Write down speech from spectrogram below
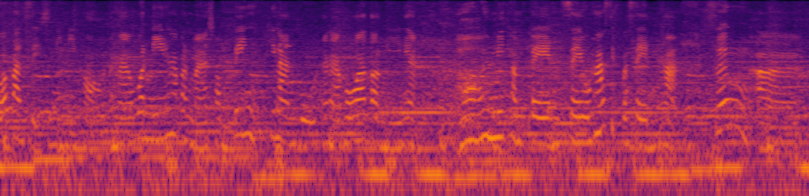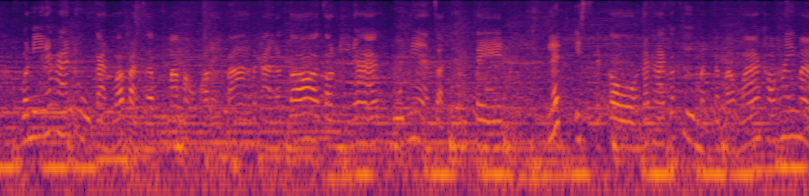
ว่าปันสีชนีมีของนะคะ วันนี้นะคะปันมาช้อปปิ้งที่ร้านบูธนะคะ เพราะว่าตอนนี้เนี่ยมีแคมเปญเซลล์ 50%ค่ะ ซึ่งวันนี้นะคะดูกันว่าปันจะมาเหมาอะไรบ้างนะคะ แล้วก็ตอนนี้นะคะบูธเนี่ยจัดแคมเปญ Let It Go นะคะ ก็คือเหมือนกับแบบว่าเขาให้มา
